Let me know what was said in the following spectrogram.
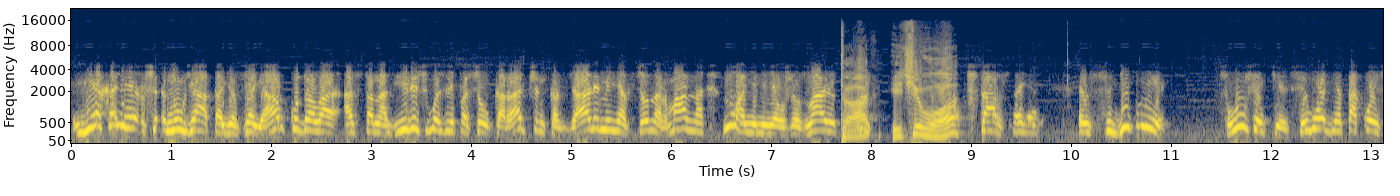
ехали, ну я-то я заявку дала, остановились возле поселка Радченко, взяли меня, все нормально. Ну, они меня уже знают. Так, и чего? Старшая. Э, с детьми. Слушайте, сегодня такой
